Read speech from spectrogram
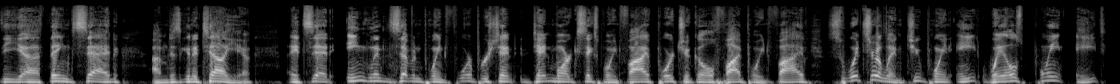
the uh, thing said. I'm just going to tell you. It said England 7.4%, Denmark 6.5%, Portugal 5.5%, Switzerland 2.8%, Wales 0.8,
